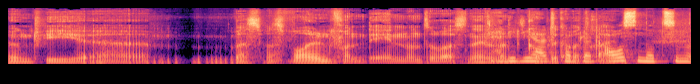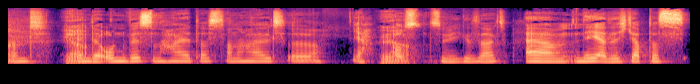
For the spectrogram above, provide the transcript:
irgendwie äh, was was wollen von denen und sowas ne Ja, Und die die halt komplett übertreiben. ausnutzen und Ja. in der Unwissenheit das dann halt äh, ja, Ja. ausnutzen, wie gesagt. Ähm, nee, also ich glaube, das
